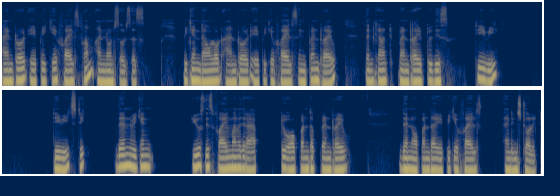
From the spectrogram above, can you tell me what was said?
Android APK files from unknown sources. We can download Android APK files in pen drive, then connect pen drive to this TV TV stick. Then we can use this file manager app to open the pen drive, then open the APK files and install it.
